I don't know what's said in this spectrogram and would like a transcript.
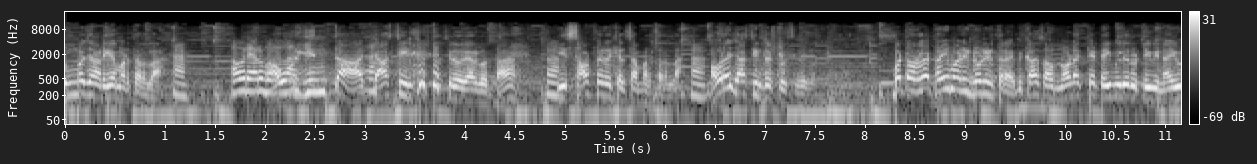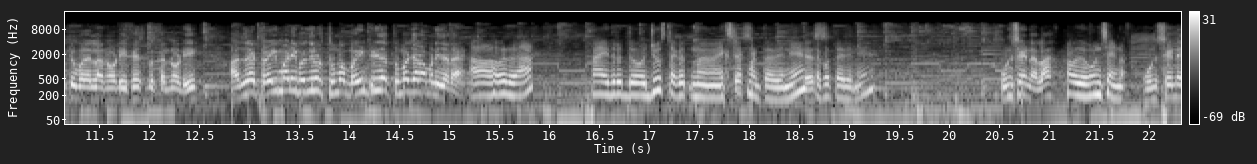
ತುಂಬಾ ಜನ ಅಡಿಗೆ ಮಾಡ್ತಾರಲ್ಲ. ಹಾ. ಅವ್ರು ಯಾರು ಬರಲ್ಲ? ಅವ್ರಿಗಿಂತ ಜಾಸ್ತಿ ಇಂಟ್ರೆಸ್ಟ್ ತೋರಿಸಿರೋರು ಯಾರು ಗೊತ್ತಾ? ಈ ಸಾಫ್ಟ್ವೇರ್ ಅಲ್ಲಿ ಕೆಲಸ ಮಾಡ್ತಾರಲ್ಲ. ಅವರೇ ಜಾಸ್ತಿ ಇಂಟ್ರೆಸ್ಟ್ ತೋರಿಸಿರೋರು. ಬಟ್ ಅವರೆಲ್ಲ ಟ್ರೈ ಮಾಡಿ ನೋಡಿರ್ತಾರೆ. ಬಿಕಾಸ್ ಅವ್ರು ನೋಡಕ್ಕೆ ಟೈಮ್ ಇಲ್ಲಿರೋ ನಾ ಯೂಟ್ಯೂಬ್ ಅಲ್ಲೆಲ್ಲ ನೋಡಿ ಫೇಸ್ಬುಕ್ ಅಲ್ಲಿ ನೋಡಿ ಅದನ್ನ ಟ್ರೈ ಮಾಡಿ ಬಂದಿರೋ ತುಂಬಾ ಮೈಂಡ್ ಇಂದ ತುಂಬಾ ಜನ ಮಾಡಿದ್ದಾರೆ ಆ, ಹೌದಾ? ಇದ್ರದ್ದು ಜ್ಯೂಸ್ ತಗೋ ಎಕ್ಸ್ಟ್ರಾಕ್ಟ್ ಮಾಡ್ತಾ ಇದೀನಿ Yes. ತಗೋತಾ ಇದೀನಿ ಹುಣಸೆಹಣ್ಣು ಅಲ್ಲ? ಹೌದು ಹುಣಸೆಹಣ್ಣು. ಹುಣಸೆಹಣ್ಣೆ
